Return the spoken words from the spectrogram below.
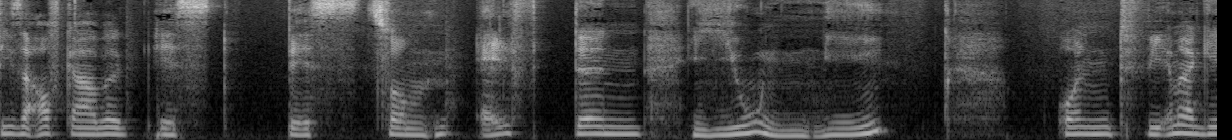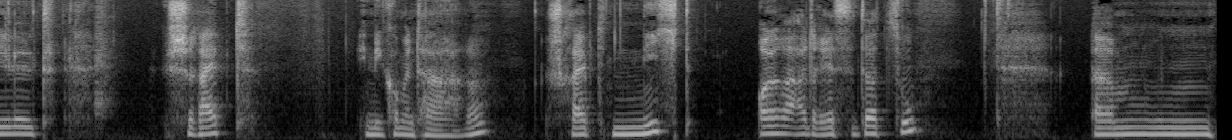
diese Aufgabe ist bis zum 11. Juni. Und wie immer gilt, schreibt in die Kommentare, schreibt nicht eure Adresse dazu. Ähm,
